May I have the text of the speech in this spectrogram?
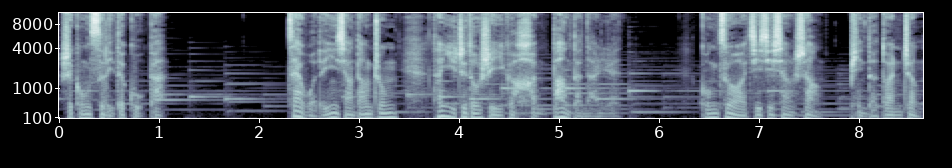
是公司里的骨干。在我的印象当中，他一直都是一个很棒的男人。工作积极向上，品德端正，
